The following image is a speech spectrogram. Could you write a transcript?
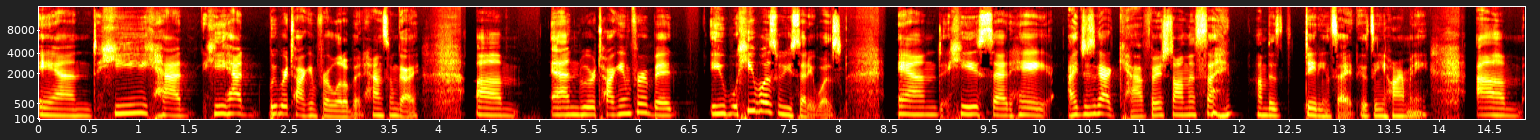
and he had he had we were talking for a little bit, handsome guy, um, and we were talking for a bit. He, he was who he said he was, and he said, "Hey, I just got catfished on this site on this dating site. It's eHarmony, um,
